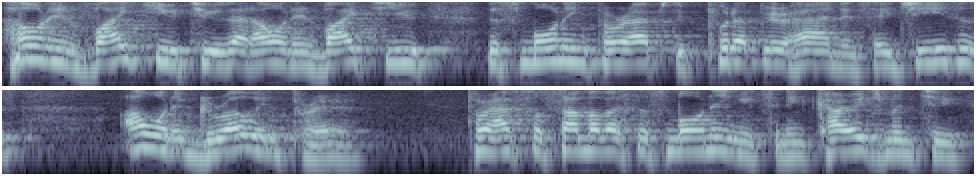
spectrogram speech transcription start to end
I want to invite you to that. I want to invite you this morning, perhaps, to put up your hand and say, Jesus, I want to grow in prayer. Perhaps for some of us this morning, it's an encouragement to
